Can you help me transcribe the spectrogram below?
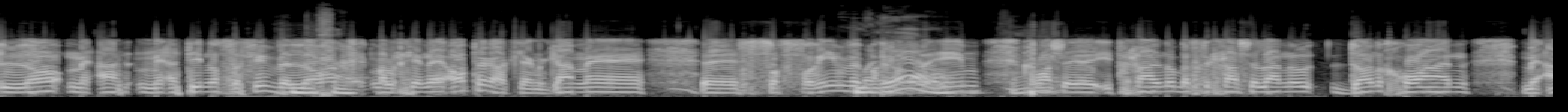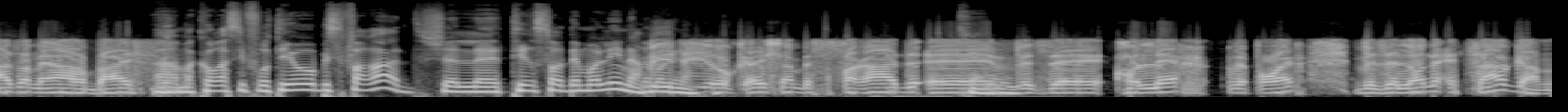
לא מעט, מעטים נוספים, ולא נכון. רק מלחיני אופרה, כן, גם אה, אה, סופרים ומחזאים, כן. כמו שהתחלנו בשיחה שלנו, דון חואן מאז המאה ה-14. המקור הספרותי הוא בספרד, של אה, טירסו דה מולינה. בדיוק, אי שם בספרד, אה, כן. וזה הולך ופורח, וזה לא נעצר גם.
